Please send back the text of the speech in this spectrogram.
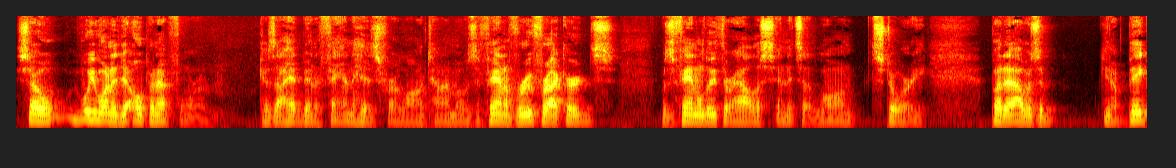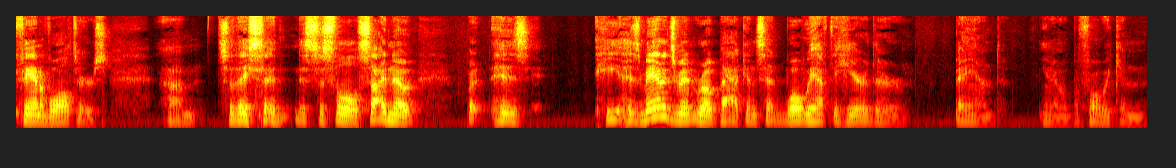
so we wanted to open up for him because I had been a fan of his for a long time. I was a fan of Ruf Records, was a fan of Luther Allison. It's a long story, but I was a you know big fan of Walters. Um, so they said this is just a little side note, but his he his management wrote back and said, "Well, we have to hear their band, you know, before we can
